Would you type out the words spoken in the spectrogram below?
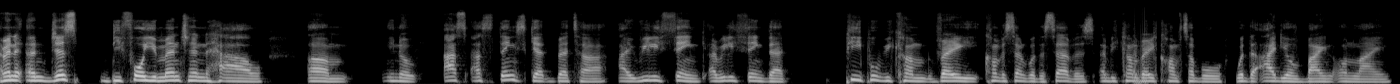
I mean, and just before you mentioned how, um, you know, as as things get better, I really think I really think that people become very conversant with the service and become very comfortable with the idea of buying online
